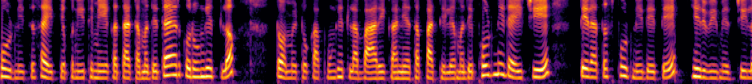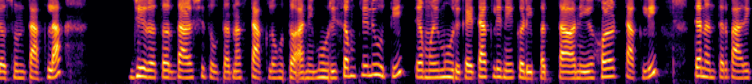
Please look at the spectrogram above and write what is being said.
फोडणीचं साहित्य पण इथे मी एका ताटामध्ये तयार करून घेतलं. टोमॅटो कापून घेतला बारीक आणि आता पातेल्यामध्ये फोडणी द्यायची आहे. तेलातच फोडणी देते. हिरवी मिरची लसूण टाकला. जिरं तर डाळ शिजवतानाच टाकलं होतं आणि मोहरी संपलेली होती. त्यामुळे मोहरी काही टाकली नाही. कढीपत्ता आणि हळद टाकली. त्यानंतर बारीक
